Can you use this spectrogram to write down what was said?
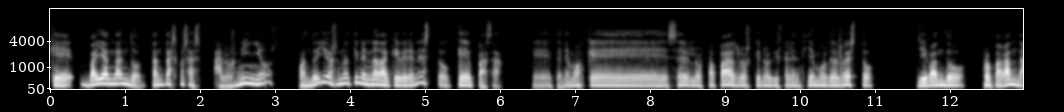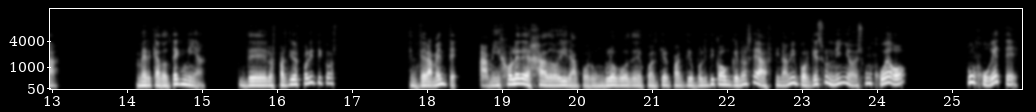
que vayan dando tantas cosas a los niños cuando ellos no tienen nada que ver en esto. ¿Qué pasa? Que tenemos que ser los papás los que nos diferenciemos del resto llevando propaganda, mercadotecnia de los partidos políticos. Sinceramente, a mi hijo le he dejado ir a por un globo de cualquier partido político, aunque no sea afín a mí, porque es un niño, es un juego, un juguete.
